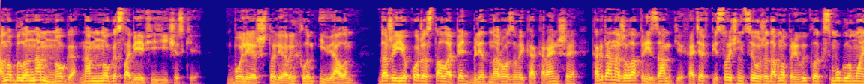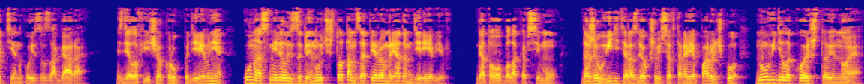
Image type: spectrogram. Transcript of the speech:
Оно было намного, намного слабее физически. Более, что ли, рыхлым и вялым. Даже ее кожа стала опять бледно-розовой, как раньше, когда она жила при замке, хотя в песочнице уже давно привыкла к смуглому оттенку из-за загара. Сделав еще круг по деревне, Уна осмелилась заглянуть, что там за первым рядом деревьев. Готова была ко всему. Даже увидеть разлегшуюся в траве парочку, но увидела кое-что иное.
